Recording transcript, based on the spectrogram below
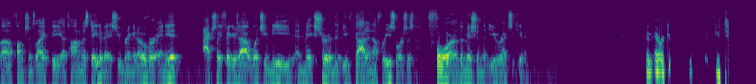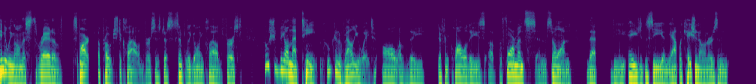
uh, functions like the autonomous database, you bring it over and it actually figures out what you need and makes sure that you've got enough resources for the mission that you are executing. And Eric, continuing on this thread of smart approach to cloud versus just simply going cloud first, who should be on that team? Who can evaluate all of the different qualities of performance and so on that the agency and the application owners and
